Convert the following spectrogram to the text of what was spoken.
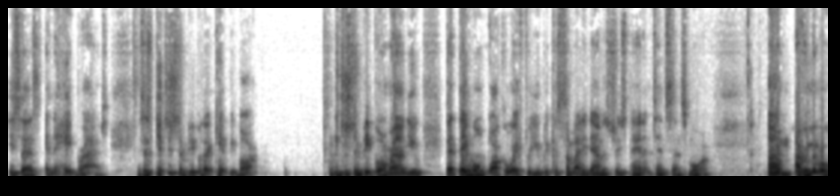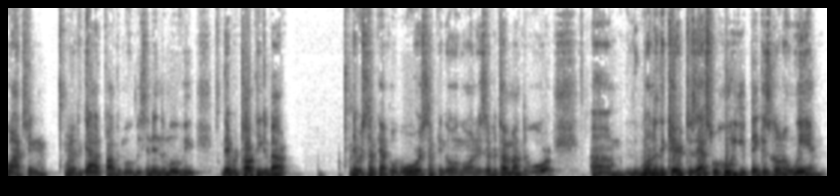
he says, and they hate bribes. He says, get you some people that can't be bought. Get you some people around you that they won't walk away for you because somebody down the street's paying them 10 cents more. Um, I remember watching one of the Godfather movies, and in the movie, they were talking about there was some type of war or something going on. As they were talking about the war, um, one of the characters asked, "Well, who do you think is going to win?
